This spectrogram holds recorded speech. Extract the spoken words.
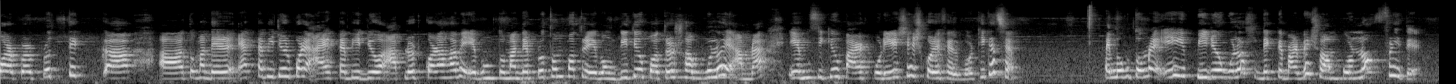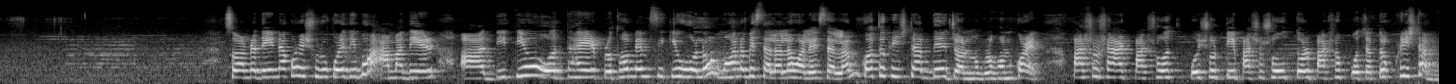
পরপর প্রত্যেক তোমাদের একটা ভিডিওর পরে আরেকটা ভিডিও আপলোড করা হবে এবং তোমাদের প্রথম পত্র এবং দ্বিতীয় পত্র সবগুলোই আমরা এমসিকিউ পার্ট পড়িয়ে শেষ করে ফেলব, ঠিক আছে? এবং তোমরা এই ভিডিওগুলো দেখতে পারবে সম্পূর্ণ ফ্রিতে সো আমরা দেরি না করে শুরু করে দিব আমাদের দ্বিতীয় অধ্যায়ের প্রথম এমসিকিউ হলো মহানবী সাল্লাহ আলাইসাল্লাম কত খ্রিস্টাব্দে জন্মগ্রহণ করেন? পাঁচশো ষাট, পাঁচশো পঁয়ষট্টি, পাঁচশো সত্তর, পাঁচশো পঁচাত্তর খ্রিস্টাব্দ।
